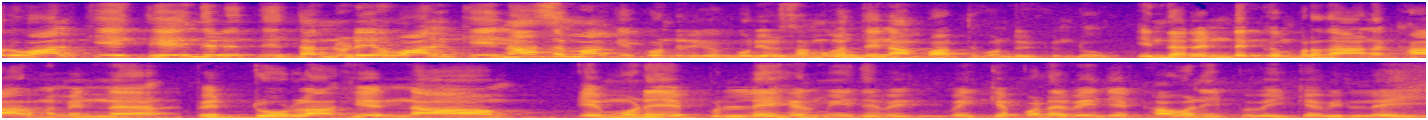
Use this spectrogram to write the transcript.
ஒரு வாழ்க்கையை தேர்ந்தெடுத்து தன்னுடைய வாழ்க்கையை நாசமாக்கி கொண்டிருக்கக்கூடிய ஒரு சமூகத்தை நாம் பார்த்து கொண்டிருக்கின்றோம். இந்த ரெண்டுக்கும் பிரதான காரணம் என்ன? பெற்றோர்களாகிய நாம் எம்முடைய பிள்ளைகள் மீது வை- வைக்கப்பட வேண்டிய கவனிப்பு வைக்கவில்லை.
